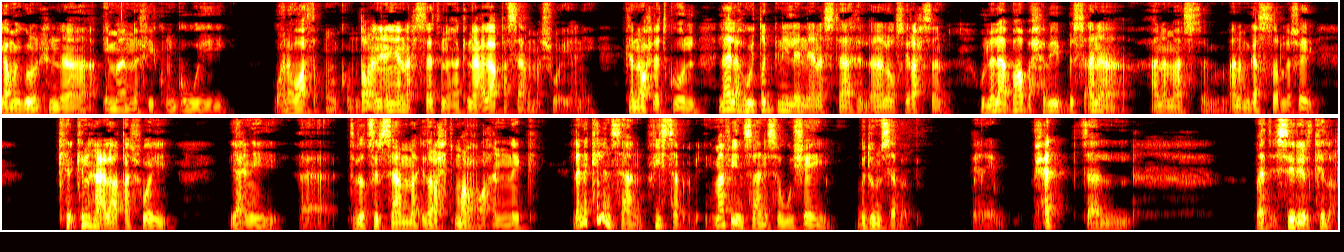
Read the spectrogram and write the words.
قاموا يقولون إحنا إيماننا فيكم قوي وأنا واثق منكم. طبعا يعني أنا حسيت إنها كنا علاقة سامة شوي. يعني كان واحدة تقول لا لا هو يطقني لأني أنا أستاهل أنا لو أصير أحسن. ولا لا بابا حبيب بس أنا أنا ما أنا مقصر لشيء كأنها علاقة شوي يعني آه تبدأ تصير سامة إذا رحت مرة انك لأن كل إنسان في سبب يعني ما في إنسان يسوي شيء بدون سبب. يعني حتى ال... ما أدري serial killer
